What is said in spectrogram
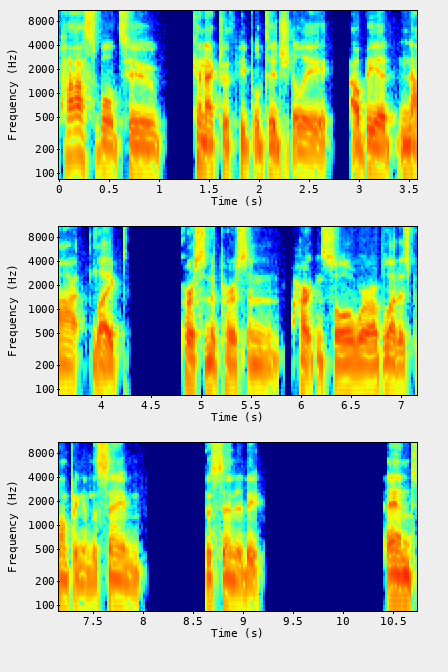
possible to connect with people digitally, albeit not like person to person, heart and soul, where our blood is pumping in the same vicinity. And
